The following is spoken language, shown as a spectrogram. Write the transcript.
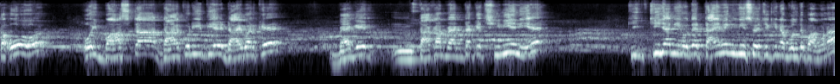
তা ও ওই বাসটা দাঁড় করিয়ে দিয়ে ড্রাইভারকে ব্যাগের টাকার ব্যাগটাকে ছিনিয়ে নিয়ে কি কি জানি, ওদের টাইমিং মিস হয়েছে কিনা বলতে পারব না।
